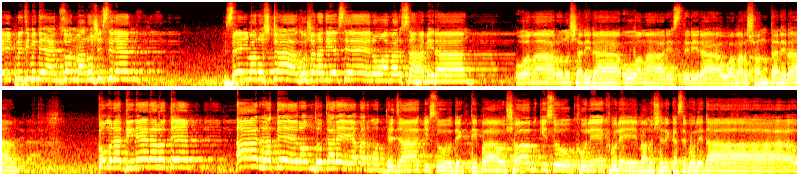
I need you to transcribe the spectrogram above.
এই পৃথিবীতে একজন মানুষই ছিলেন যেই মানুষটা ঘোষণা দিয়েছেন ও আমার সাহাবিরা, ও আমার অনুসারীরা, ও আমার স্ত্রীরা, ও আমার সন্তানেরা, তোমরা দিনের আলোতে আর রাতের অন্ধকারে আমার মধ্যে যা কিছু দেখতে পাও, সব কিছু খুলে খুলে মানুষের কাছে বলে দাও।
